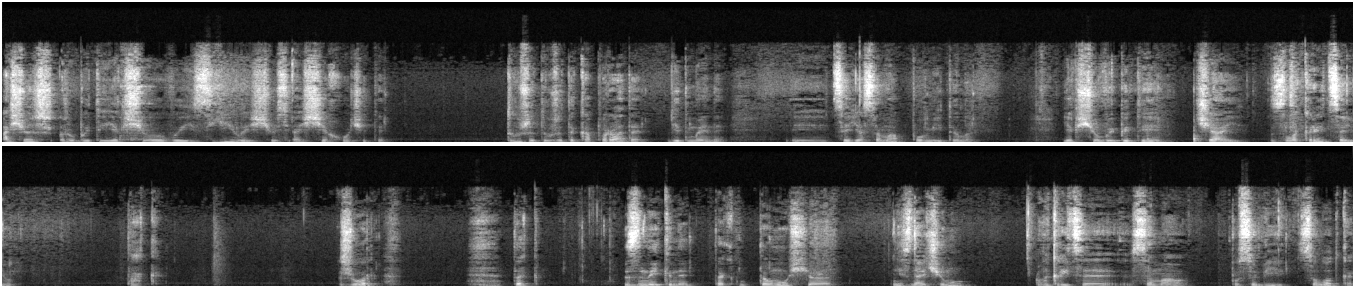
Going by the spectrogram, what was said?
А що ж робити, якщо ви з'їли щось, а ще хочете? Дуже-дуже така порада від мене. Це я сама помітила. Якщо випити чай з лакрицею, так, жор, так зникне. Так, тому що не знаю чому. Лакриця сама по собі солодка.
